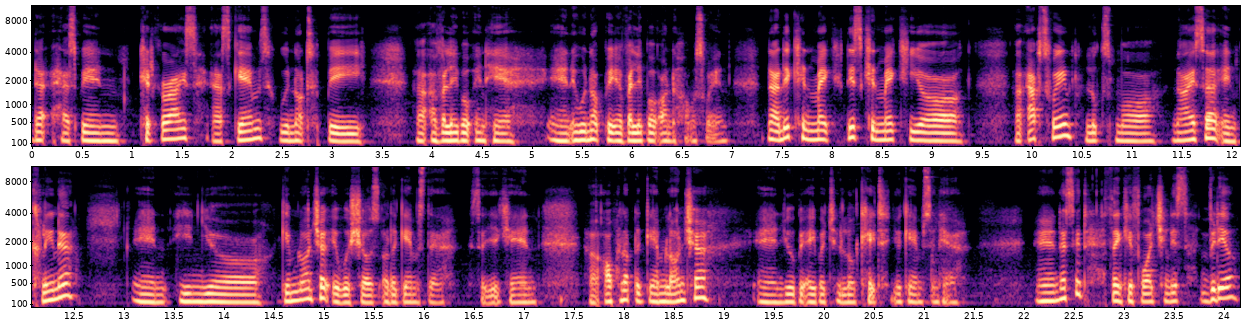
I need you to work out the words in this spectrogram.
that has been categorized as games will not be uh, available in here, and it will not be available on the home screen. Now, this can make this can make your uh, app screen looks more nicer and cleaner, and in your game launcher, it will show all the games there. So you can uh, open up the game launcher, and you'll be able to locate your games in here. And that's it. Thank you for watching this video.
